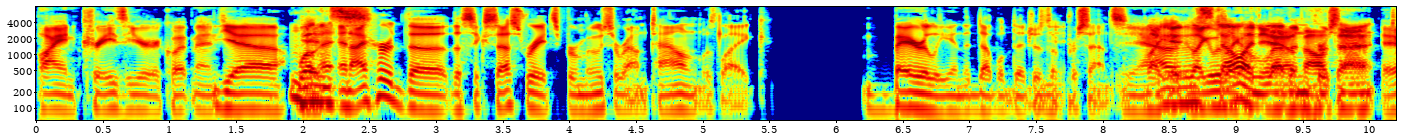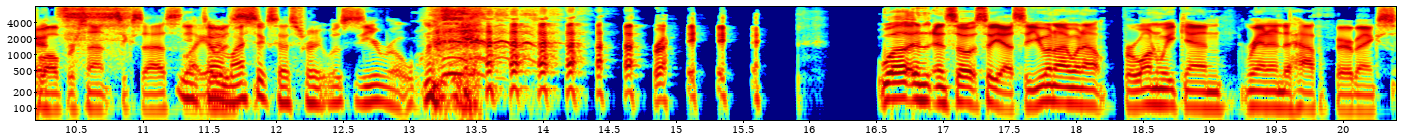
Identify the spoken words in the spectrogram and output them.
buying crazier equipment. Yeah. Well, and, and I heard the the success rates for moose around town was like barely in the double digits of percents. Yeah, like, it, was like it was like telling you about eleven percent, twelve percent success. Yeah, like it tell my success rate was zero. right. Well, and, and so so yeah, so you and I went out for one weekend, ran into half of Fairbanks,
